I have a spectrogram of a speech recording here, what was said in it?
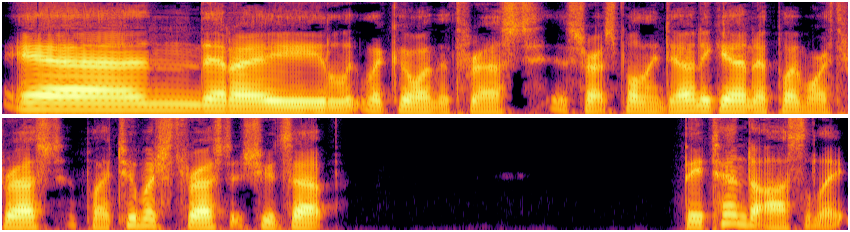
And then I let go on the thrust. It starts falling down again. I apply more thrust. Apply too much thrust. It shoots up. They tend to oscillate.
